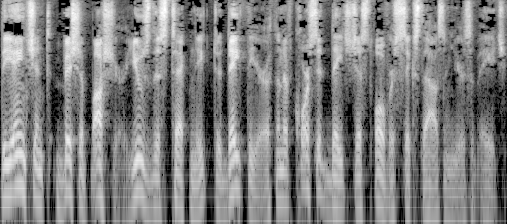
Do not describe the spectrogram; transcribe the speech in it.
The ancient Bishop Ussher used this technique to date the earth, and of course it dates just over 6,000 years of age.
